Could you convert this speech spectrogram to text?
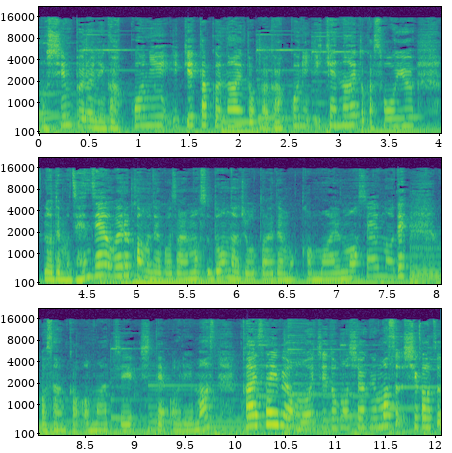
もうシンプルに学校に行きたくないとか学校に行けないとかそういうのでも全然ウェルカムでございます。どんな状態でも構いませんのでご参加お待ちしております。開催日はもう一度申し上げます。4月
